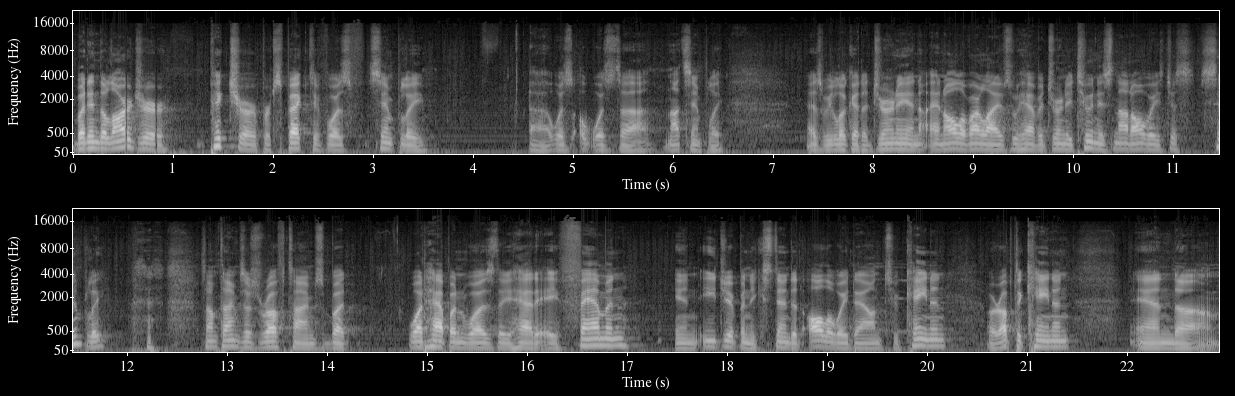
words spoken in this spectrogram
But in the larger picture or perspective was simply, uh, was, was uh, not simply, as we look at a journey, and, and all of our lives we have a journey too, and it's not always just simply. Sometimes there's rough times, but what happened was they had a famine in Egypt and extended all the way down to Canaan, or up to Canaan. And um,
